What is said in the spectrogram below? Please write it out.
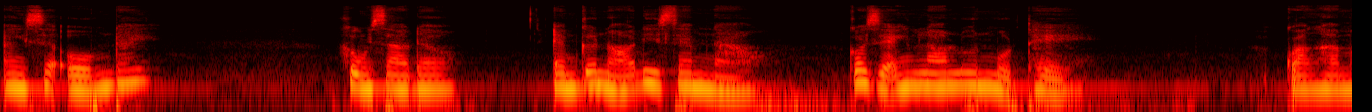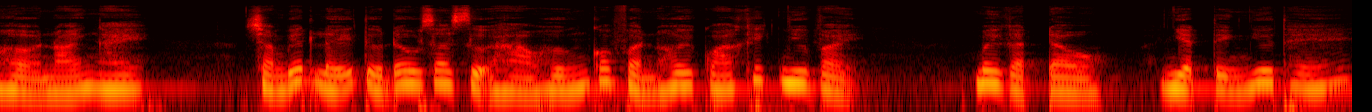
anh sẽ ốm đấy. Không sao đâu, Em cứ nói đi xem nào. Có gì anh lo luôn một thể. Quang hàm hở nói ngay, Chẳng biết lấy từ đâu ra sự hào hứng Có phần hơi quá khích như vậy. Mây gật đầu, Nhiệt tình như thế,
